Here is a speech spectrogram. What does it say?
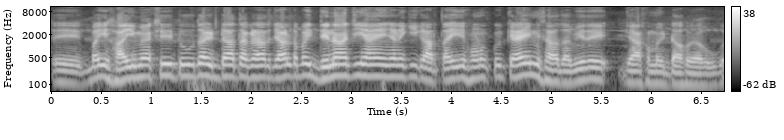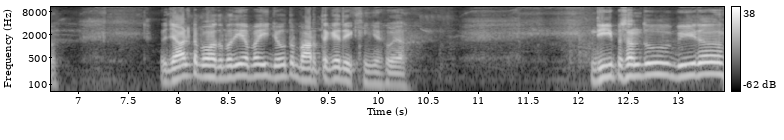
ਤੇ ਬਾਈ ਹਾਈ ਮੈਕਸ ਦੀ ਟੂਬ ਦਾ ਐਡਾ ਤਕੜਾ ਰਿਜ਼ਲਟ ਬਾਈ ਦਿਨਾਂ 'ਚ ਹੀ ਆਏ ਜਾਣੀ ਕੀ ਕਰਤਾ ਜੀ ਹੁਣ ਕੋਈ ਕਹਿ ਹੀ ਨਹੀਂ ਸਕਦਾ ਵੀ ਇਹਦੇ ਜ਼ਖਮ ਐਡਾ ਹੋਇਆ ਹੋਊਗਾ। ਰਿਜ਼ਲਟ ਬਹੁਤ ਵਧੀਆ ਬਾਈ, ਜੋ ਤੂੰ ਵਰਤ ਕੇ ਦੇਖੀ ਜੇ ਹੋਇਆ। ਦੀਪ ਸੰਧੂ ਵੀਰ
